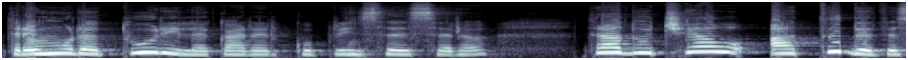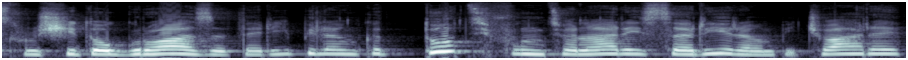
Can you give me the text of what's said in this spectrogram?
tremurăturile care îl cuprinseseră, traduceau atât de deslușit o groază teribilă încât toți funcționarii săriră în picioare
